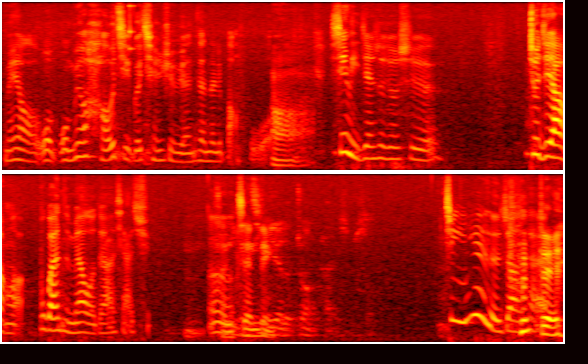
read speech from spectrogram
没有，我我们有好几个潜水员在那里保护我。啊。心理建设就是，就这样了，不管怎么样我都要下去。嗯，很坚定。敬业的状态是不是？敬业的状态。对。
